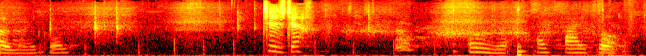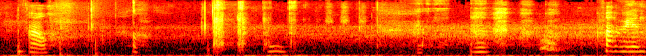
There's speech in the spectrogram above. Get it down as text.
Oh my god. Cheers, Jeff. Oh, have five bones. Oh. Fabian,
